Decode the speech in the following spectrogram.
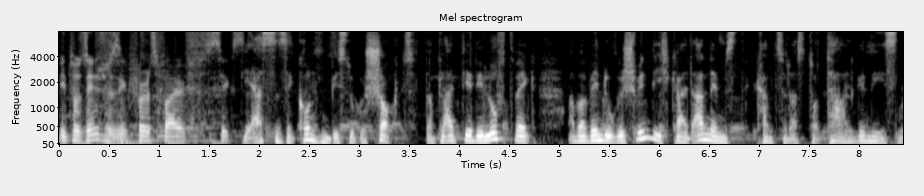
it was interesting. First five, six. Die ersten Sekunden bist du geschockt. Da bleibt dir die Luft weg. Aber wenn du Geschwindigkeit annimmst, kannst du das total genießen.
